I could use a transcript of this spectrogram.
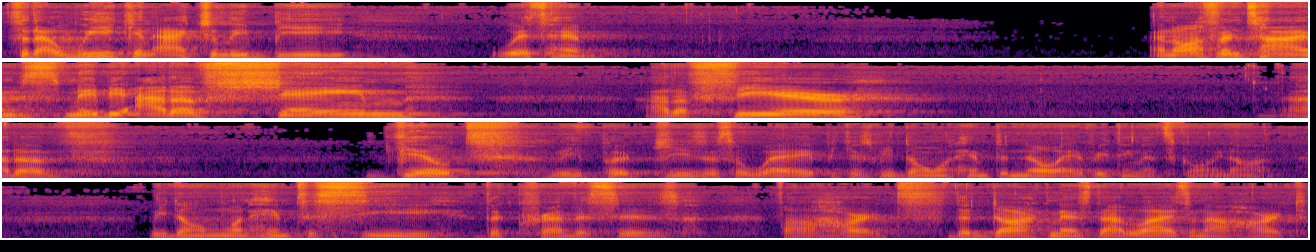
so that we can actually be with Him. And oftentimes, maybe out of shame, out of fear, out of guilt, we put Jesus away because we don't want him to know everything that's going on. We don't want him to see the crevices our hearts, the darkness that lies in our heart.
